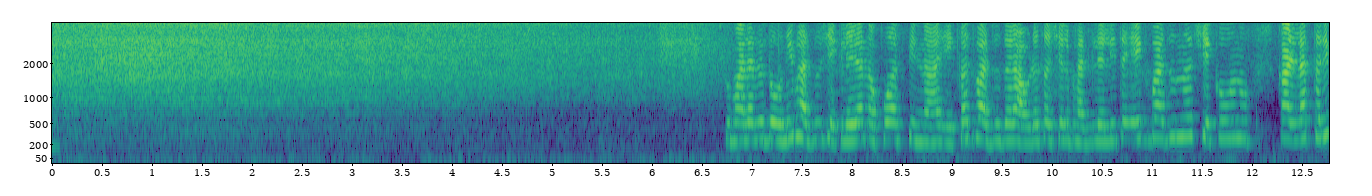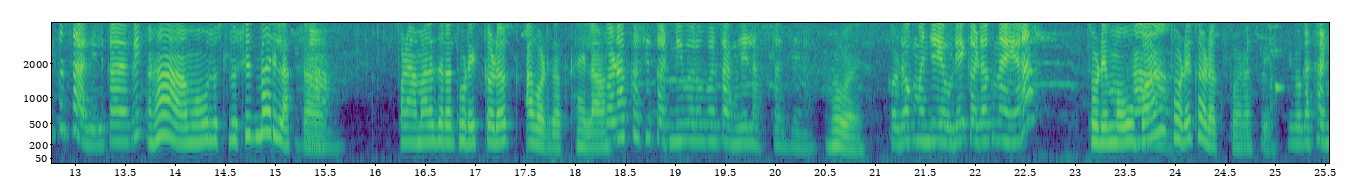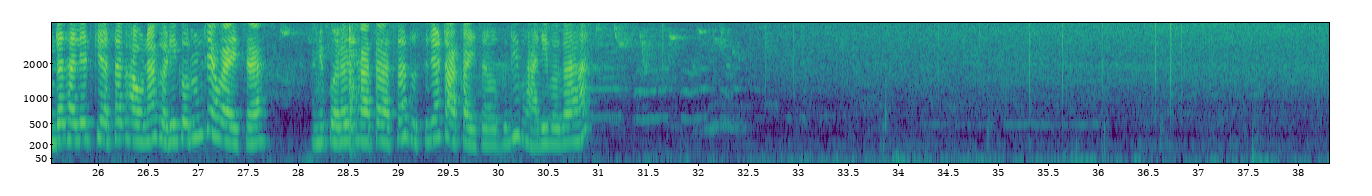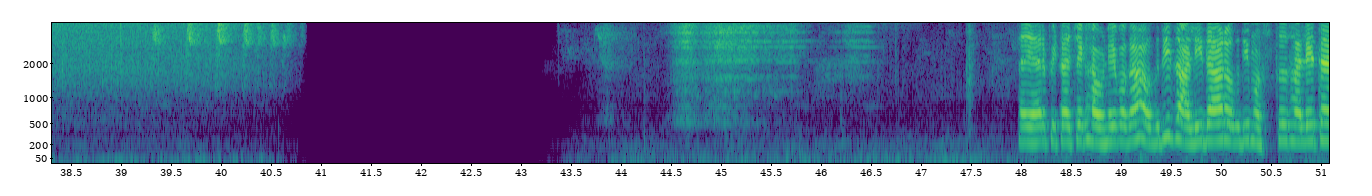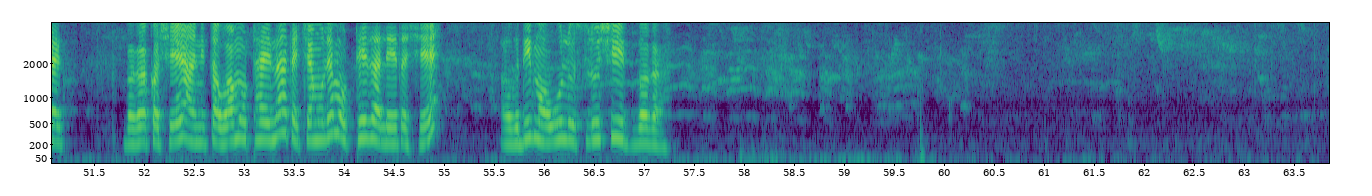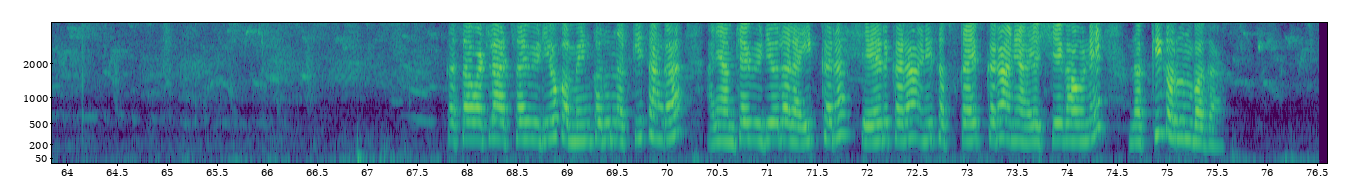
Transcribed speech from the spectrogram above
तुम्हाला जर दोन्ही बाजू शेकलेल्या नको असतील ना एकच बाजू जर आवडत असेल भाजलेली तर एक बाजूनच शेकवून काढलात तरी पण चालेल काय हवे हा मग लुसलुशीत भारी लागतात. पण आम्हाला जरा थोडे कडक आवडतात खायला. कडक कशी चटणी बरोबर चांगले लागतात जरा. होय. कडक म्हणजे एवढे कडक नाही हा? थोडे मऊ पण. थोडे कडक पण असे. हे बघा थंड झालेत की असा घावणा घडी करून ठेवायचा आणि परत हा आता असा दुसऱ्या टाकायचा. अगदी भारी बघा हा. तयार पिठाचे घावणे बघा अगदी जालीदार अगदी मस्त झालेत आहेत. बघा कसे आणि तवा मोठा आहे ना त्याच्यामुळे मोठे झाले आहेत असे. अगदी मऊ लुसलुशीत बघा. कसा वाटला आजचा व्हिडिओ कमेंट करून नक्की सांगा. आणि आमच्या व्हिडिओला लाईक करा शेअर करा आणि सबस्क्राईब करा आणि असे घावणे नक्की करून बघा.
